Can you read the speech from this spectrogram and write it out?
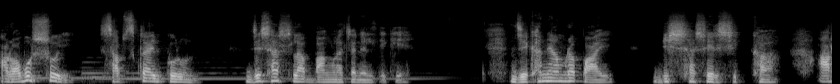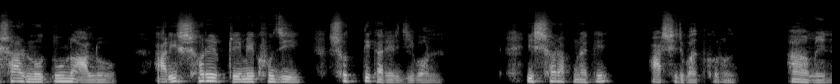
আর অবশ্যই সাবস্ক্রাইব করুন জেসাস লাভ বাংলা চ্যানেলটিকে, যেখানে আমরা পাই বিশ্বাসের শিক্ষা, আশার নতুন আলো, আর ঈশ্বরের প্রেমে খুঁজি সত্যিকারের জীবন। ঈশ্বর আপনাকে আশীর্বাদ করুন। আমেন।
